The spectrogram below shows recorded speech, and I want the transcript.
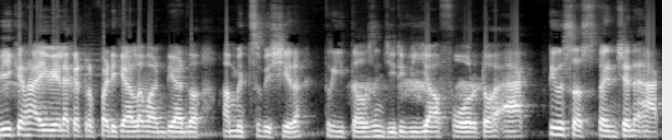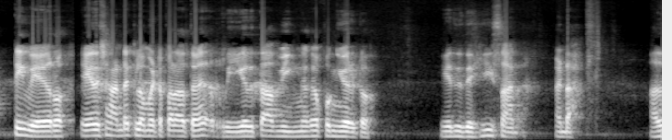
വീക്കെൻഡ് ഹൈവേയിലൊക്കെ ട്രിപ്പ് അടിക്കാനുള്ള വണ്ടിയാണോ അമിത്സ് ബിഷിയുടെ three thousand G T V R four കേട്ടോ ആക്റ്റീവ് സസ്പെൻഷൻ ആക്റ്റീവ് എയറോ ഏകദേശം ഹൺഡ്രഡ് കിലോമീറ്റർ പെർ റിയർ റിയർത്ത് ആ വിങ് ഒക്കെ പൊങ്ങി വരും കേട്ടോ ഏത് ഇത്? ഈ സാധനം. വേണ്ട അത്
